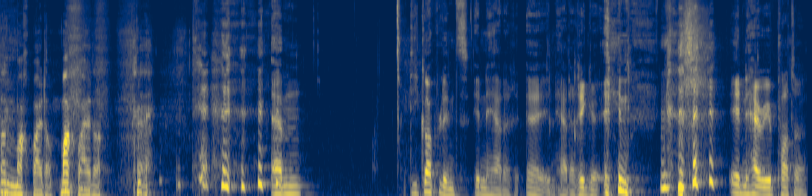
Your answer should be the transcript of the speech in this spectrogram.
dann mach weiter. Mach weiter. ähm, die Goblins in Herr der, äh, in Herr der Ringe, in, in Harry Potter,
